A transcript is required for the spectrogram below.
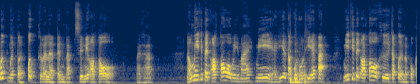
ปึ๊กมันเปิดปึ๊กขึ้นไปเลยเป็นแบบซิมิออโต้นะครับแล้วมีดที่เป็นออโต้มีไหมมีไอที่ตะกูล OTF อะมีดที่เป็นออโต้คือจะเปิดแบบปก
